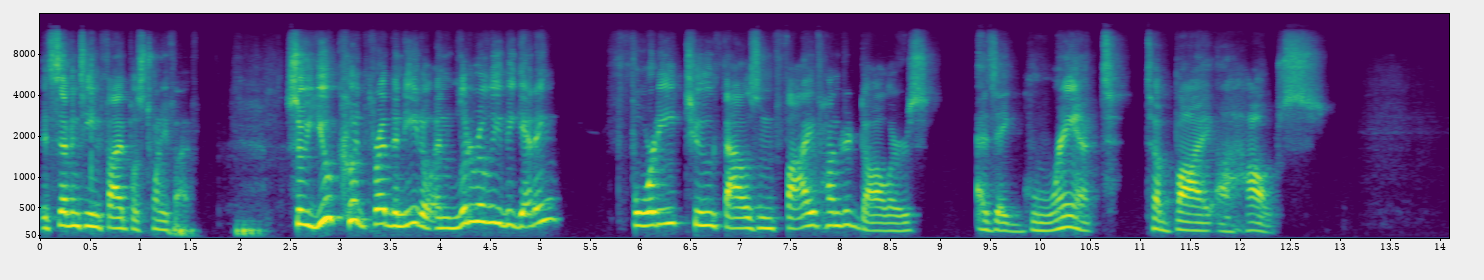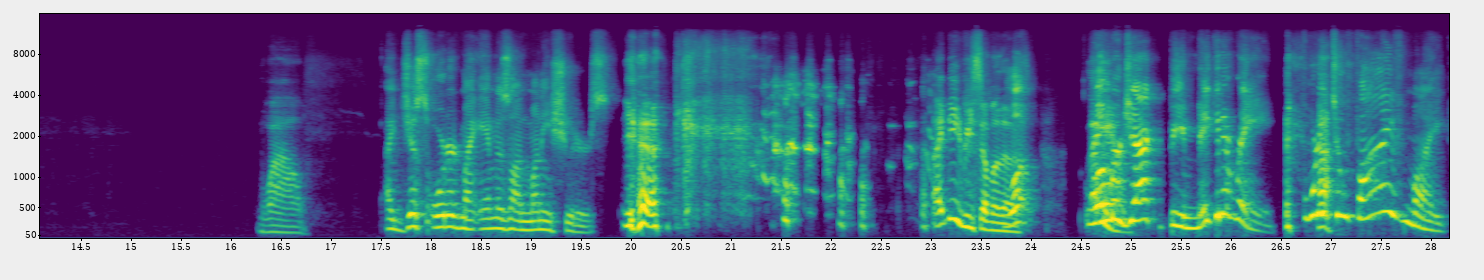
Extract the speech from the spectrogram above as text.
it's 17 5 plus 25 so you could thread the needle and literally be getting $42500 as a grant to buy a house Wow. i just ordered my amazon money shooters Yeah. I need me some of those. Lumberjack be making it rain. 42.5, Mike.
